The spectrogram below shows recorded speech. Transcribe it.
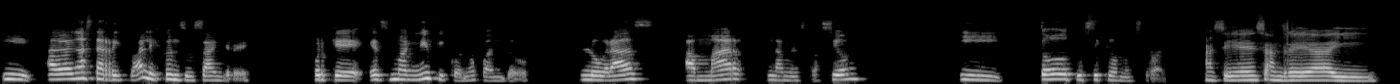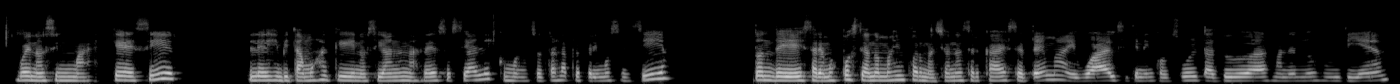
y hagan hasta rituales con su sangre, porque es magnífico, ¿no? Cuando logras amar la menstruación y todo tu ciclo menstrual. Así es, Andrea, y bueno, sin más que decir, les invitamos a que nos sigan en las redes sociales como nosotras la preferimos sencilla, donde estaremos posteando más información acerca de este tema. Igual, si tienen consultas, dudas, mándenos un DM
